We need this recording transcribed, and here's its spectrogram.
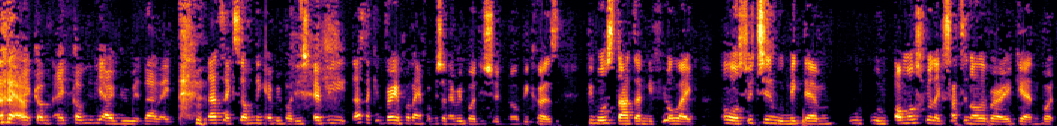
yeah. yeah. I, com- I completely agree with that. Like that's like something everybody sh- every that's like a very important information everybody should know because people start and they feel like oh switching will make them will, will almost feel like starting all over again. But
